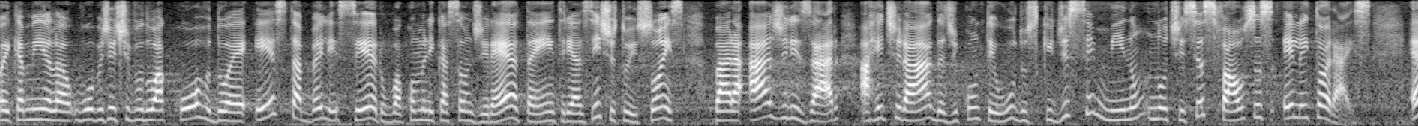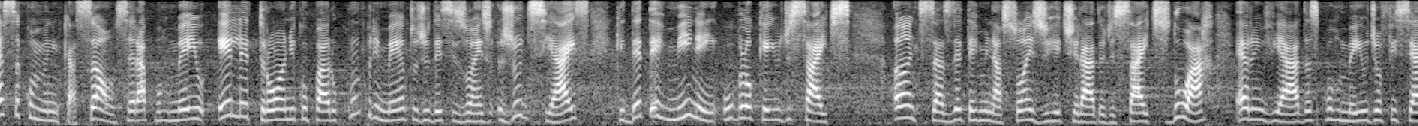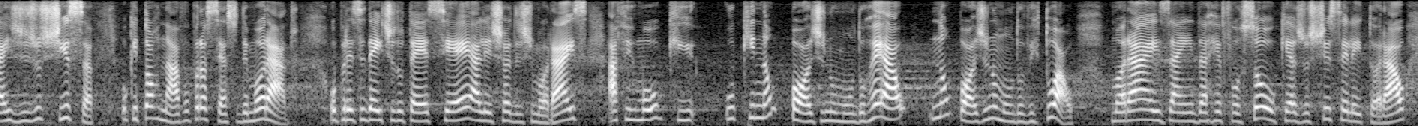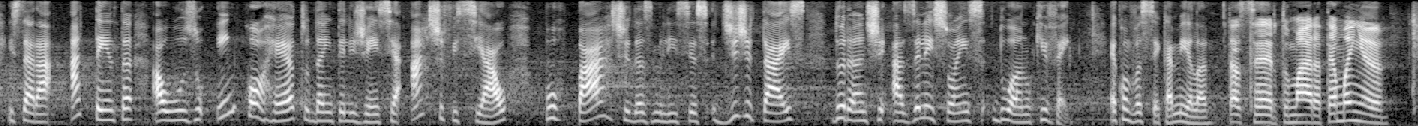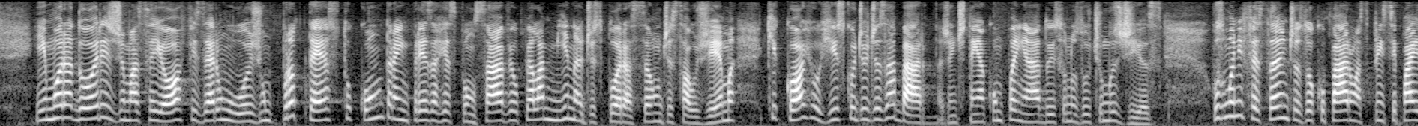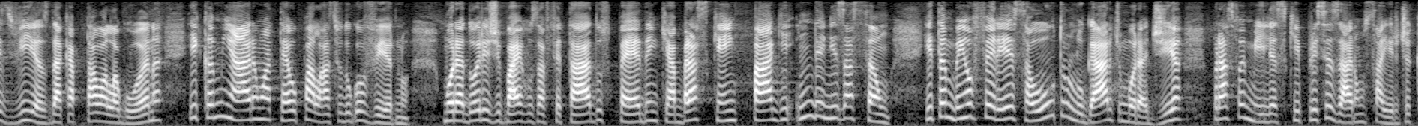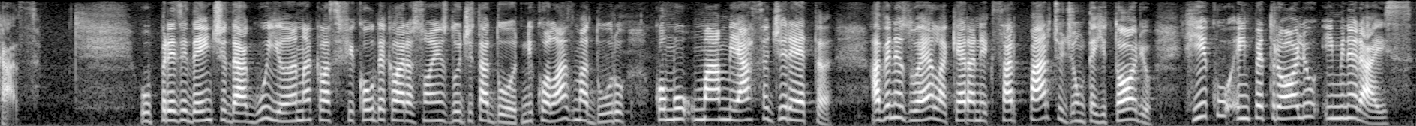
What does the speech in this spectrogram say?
Oi, Camila. O objetivo do acordo é estabelecer uma comunicação direta entre as instituições para agilizar a retirada de conteúdos que disseminam notícias falsas eleitorais. Essa comunicação será por meio eletrônico para o cumprimento de decisões judiciais que determinem o bloqueio de sites. Antes, as determinações de retirada de sites do ar eram enviadas por meio de oficiais de justiça, o que tornava o processo demorado. O presidente do TSE, Alexandre de Moraes, afirmou que o que não pode no mundo real não pode no mundo virtual. Moraes ainda reforçou que a Justiça Eleitoral estará atenta ao uso incorreto da inteligência artificial por parte das milícias digitais durante as eleições do ano que vem. É com você, Camila. Tá certo, Mara. Até amanhã. E moradores de Maceió fizeram hoje um protesto contra a empresa responsável pela mina de exploração de salgema, que corre o risco de desabar. A gente tem acompanhado isso nos últimos dias. Os manifestantes ocuparam as principais vias da capital alagoana e caminharam até o Palácio do Governo. Moradores de bairros afetados pedem que a Braskem pague indenização e também ofereça outro lugar de moradia para as famílias que precisaram sair de casa. O presidente da Guiana classificou declarações do ditador Nicolás Maduro como uma ameaça direta. A Venezuela quer anexar parte de um território rico em petróleo e minerais.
